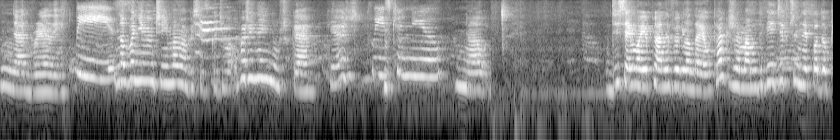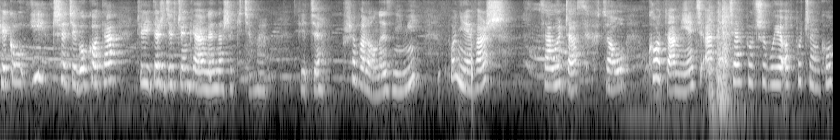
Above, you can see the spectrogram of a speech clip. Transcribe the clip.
Not really. please? No bo nie wiem, czy jej mama by się zgodziła. Uważaj na jej nóżkę, wiesz? Please, can you? No. Dzisiaj moje plany wyglądają tak, że mam dwie dziewczyny pod opieką i trzeciego kota, czyli też dziewczynkę, ale nasza kicia ma, wiecie, przewalone z nimi, ponieważ cały czas chcą kota mieć, a kicia potrzebuje odpoczynku,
